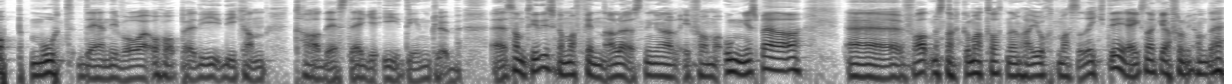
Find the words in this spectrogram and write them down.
opp mot det nivået, og håpe de, de kan ta det steget i din klubb. Samtidig skal man finne løsninger i form av unge spillere. for alt vi snakker om at Tottenham har gjort masse riktig. Jeg snakker iallfall mye om det.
